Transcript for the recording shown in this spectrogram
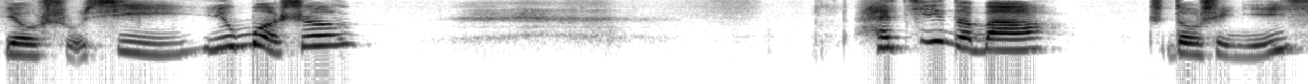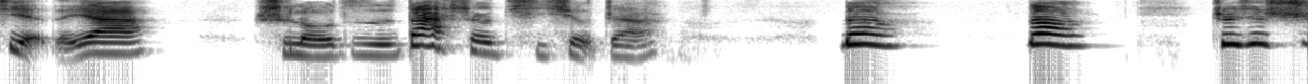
又熟悉又陌生。还记得吗？这都是你写的呀！石篓子大声提醒着。那、那这些诗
